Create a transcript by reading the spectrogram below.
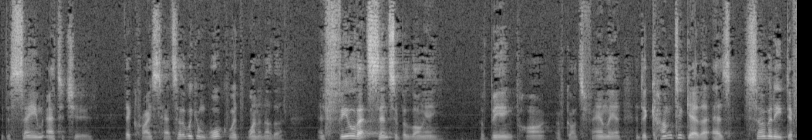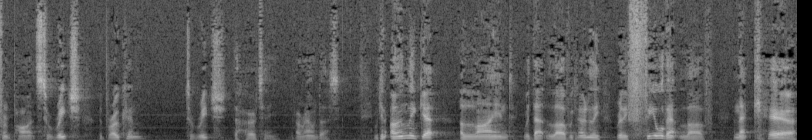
with the same attitude that Christ had, so that we can walk with one another and feel that sense of belonging, of being part of God's family, and, and to come together as so many different parts to reach the broken, to reach the hurting around us. We can only get aligned with that love. We can only really feel that love and that care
